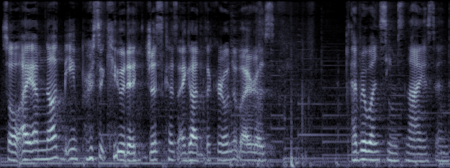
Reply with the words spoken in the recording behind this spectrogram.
So I am not being persecuted just because I got the coronavirus everyone seems nice and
